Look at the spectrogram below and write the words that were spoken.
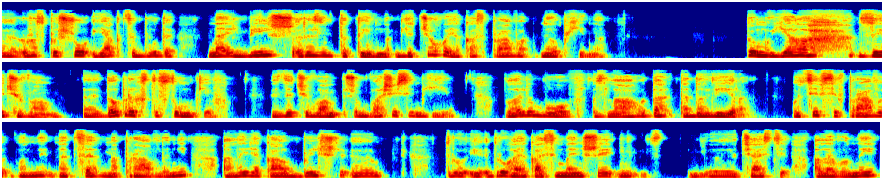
е, розпишу, як це буде найбільш результативно, для чого яка справа необхідна. Тому я зичу вам е, добрих стосунків, зичу вам, щоб в вашій сім'ї була любов, злагода та довіра. Оці всі вправи, вони на це направлені, але яка більш е, друга якась в меншій м, с- е, часті, але вони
